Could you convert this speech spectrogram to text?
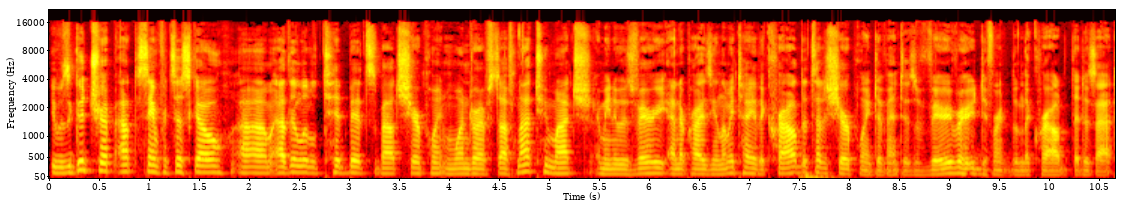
it was a good trip out to San Francisco. Um, other little tidbits about SharePoint and OneDrive stuff, not too much. I mean, it was very enterprising. Let me tell you, the crowd that's at a SharePoint event is very, very different than the crowd that is at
